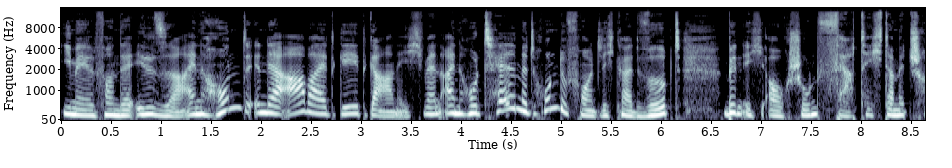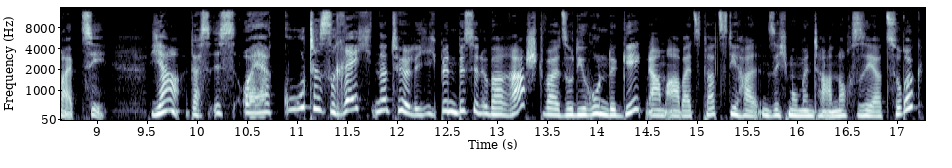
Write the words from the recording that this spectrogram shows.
E-Mail von der Ilse. Ein Hund in der Arbeit geht gar nicht. Wenn ein Hotel mit Hundefreundlichkeit wirbt, bin ich auch schon fertig damit, schreibt sie. Ja, das ist euer gutes Recht natürlich. Ich bin ein bisschen überrascht, weil so die Hundegegner am Arbeitsplatz, die halten sich momentan noch sehr zurück.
